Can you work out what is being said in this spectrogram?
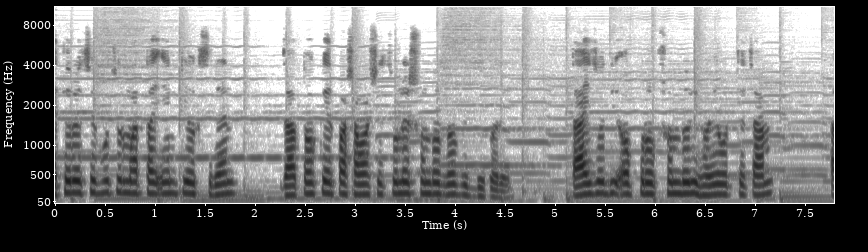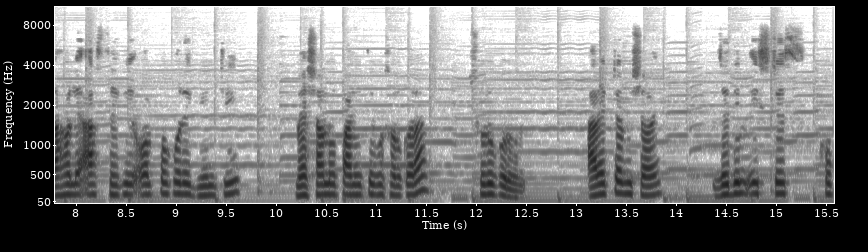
এতে রয়েছে প্রচুর মাত্রায় অ্যান্টিঅক্সিডেন্ট, যা ত্বকের পাশাপাশি চুলের সৌন্দর্য বৃদ্ধি করে। তাই যদি অপরূপ সুন্দরী হয়ে উঠতে চান, তাহলে আজ থেকে অল্প করে গ্রিন টি মেশানো পানিতে গোসল করা শুরু করুন। আরেকটা বিষয়, যেদিন স্ট্রেস খুব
